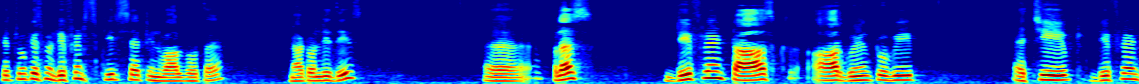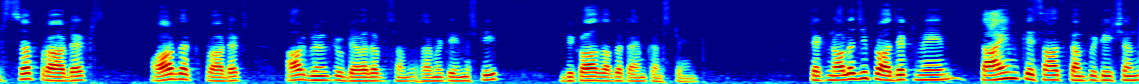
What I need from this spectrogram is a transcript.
کہ چونکہ اس میں ڈفرینٹ اسکل سیٹ انوالو ہوتا ہے not only this plus different task are going to be achieved different sub products اور the products are going to develop simultaneously because of the time constant technology project میں ٹائم کے ساتھ کمپٹیشن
